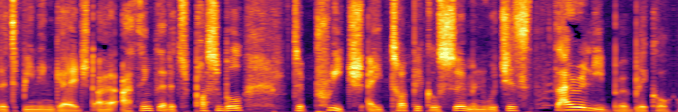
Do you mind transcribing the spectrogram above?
that's been engaged. I, I think that it's possible to preach a topical sermon which is thoroughly biblical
